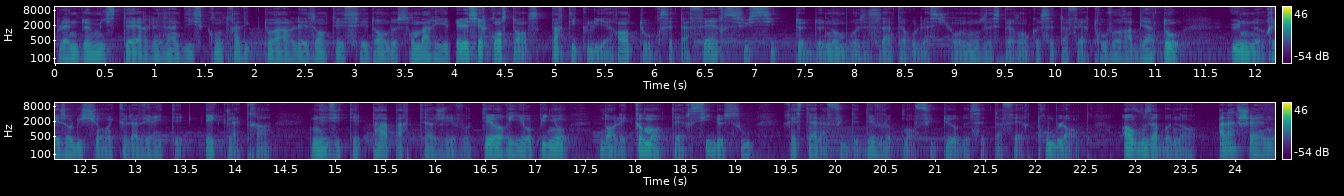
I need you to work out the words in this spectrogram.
pleine de mystères, les indices contradictoires, les antécédents de son mari et les circonstances particulières entourent cette affaire suscitent de nombreuses interrogations. Nous espérons que cette affaire trouvera bientôt une résolution et que la vérité éclatera. N'hésitez pas à partager vos théories et opinions dans les commentaires ci-dessous. Restez à l'affût des développements futurs de cette affaire troublante en vous abonnant à la chaîne.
